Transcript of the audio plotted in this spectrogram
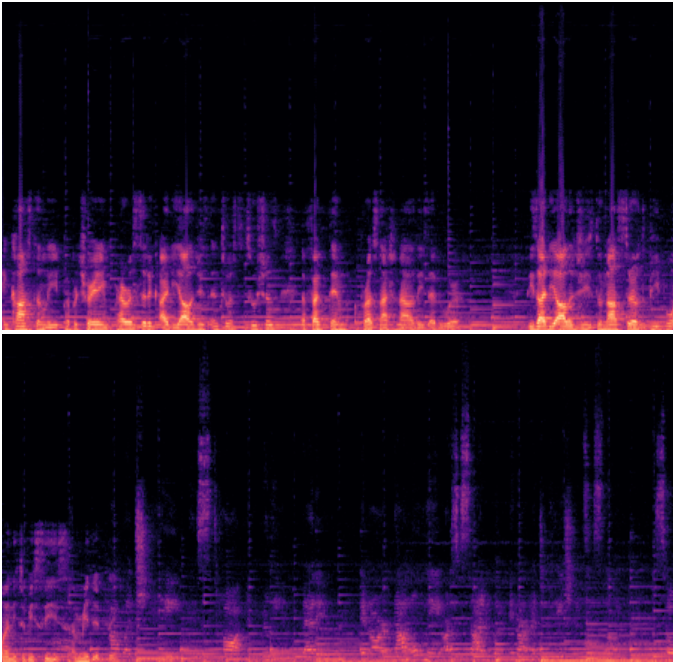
and constantly perpetrating parasitic ideologies into institutions affecting oppressed nationalities everywhere. These ideologies do not serve the people and need to be seized immediately. Is taught and really embedded in our not only our society but in our education system. So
